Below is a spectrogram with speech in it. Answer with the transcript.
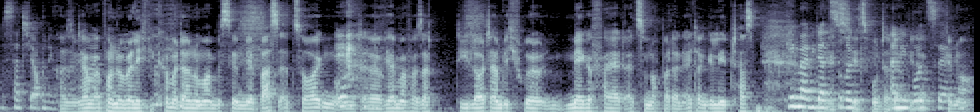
Das hatte ich auch in den Also wir haben einfach nur überlegt, wie können wir da nochmal ein bisschen mehr Bass erzeugen ja. und äh, wir haben einfach gesagt, die Leute haben dich früher mehr gefeiert, als du noch bei deinen Eltern gelebt hast. Geh mal wieder jetzt, zurück jetzt an die Wurzeln. Genau.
